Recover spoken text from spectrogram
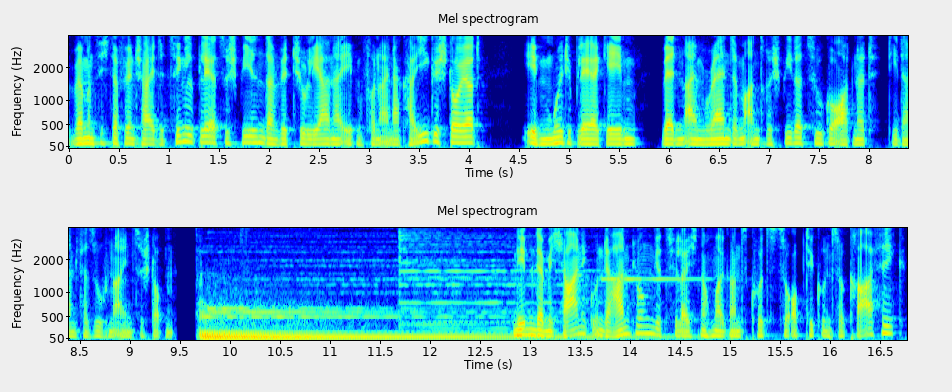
Wenn man sich dafür entscheidet, Singleplayer zu spielen, dann wird Juliana eben von einer KI gesteuert. Im Multiplayer-Game werden einem random andere Spieler zugeordnet, die dann versuchen, einen zu stoppen. Neben der Mechanik und der Handlung, jetzt vielleicht nochmal ganz kurz zur Optik und zur Grafik.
